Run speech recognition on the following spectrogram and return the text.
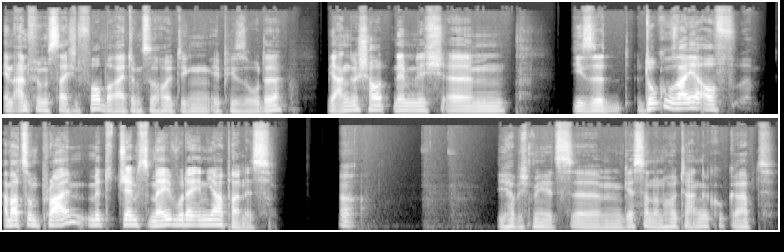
in Anführungszeichen Vorbereitung zur heutigen Episode mir angeschaut, nämlich ähm, diese Doku-Reihe auf Amazon Prime mit James May, wo der in Japan ist. Ja. Die habe ich mir jetzt ähm, gestern und heute angeguckt gehabt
